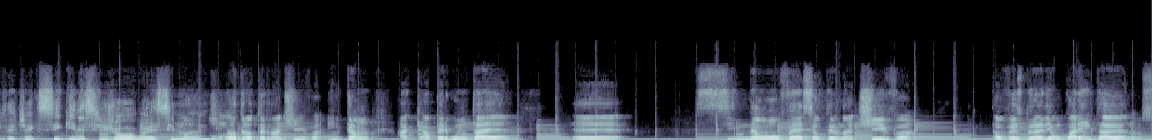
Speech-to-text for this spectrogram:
Você tinha que seguir nesse jogo, esse não mambo. Não tinha outra alternativa. Então, a, a pergunta é, é se não houvesse alternativa, talvez durariam 40 anos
